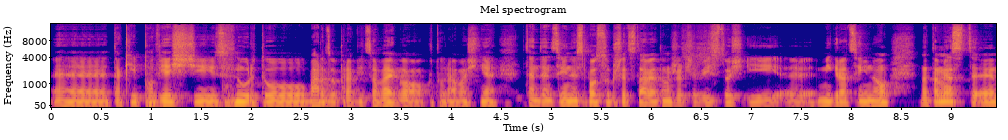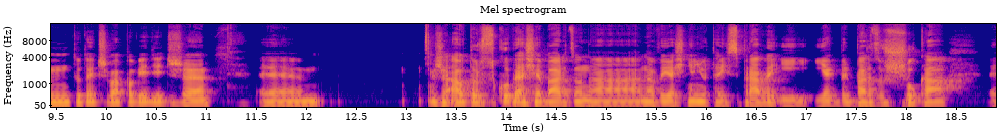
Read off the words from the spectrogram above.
e, takiej powieści z nurtu bardzo prawicowego, która właśnie w tendencyjny sposób przedstawia tą rzeczywistość i e, migracyjną. Natomiast e, tutaj trzeba powiedzieć, że że autor skupia się bardzo na, na wyjaśnieniu tej sprawy i, i jakby bardzo szuka y,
